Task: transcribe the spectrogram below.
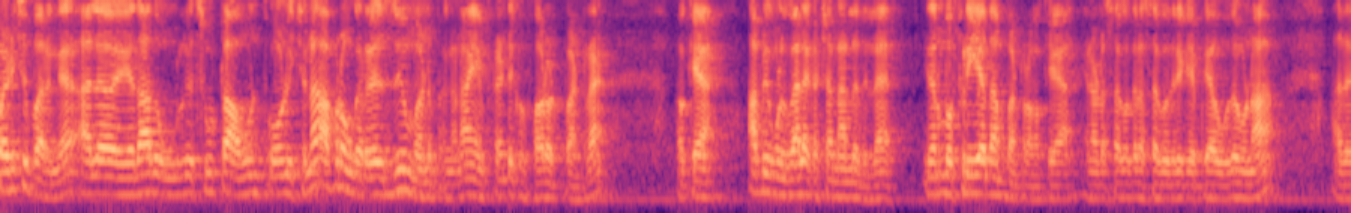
படித்து பாருங்கள் அதில் ஏதாவது உங்களுக்கு சூட் ஆகும்னு தோணுச்சுன்னா அப்புறம் உங்கள் ரெஸ்யூம் அனுப்புங்க. நான் என் ஃப்ரெண்டுக்கு ஃபார்வர்ட் பண்ணுறேன் ஓகே அப்படி உங்களுக்கு வேலை கிடைச்சா நல்லதில்லை. இதை நம்ம ஃப்ரீயாக தான் பண்ணுறோம் ஓகே என்னோட சகோதர சகோதரிக்கு எப்படியாவது உதவுனா அது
